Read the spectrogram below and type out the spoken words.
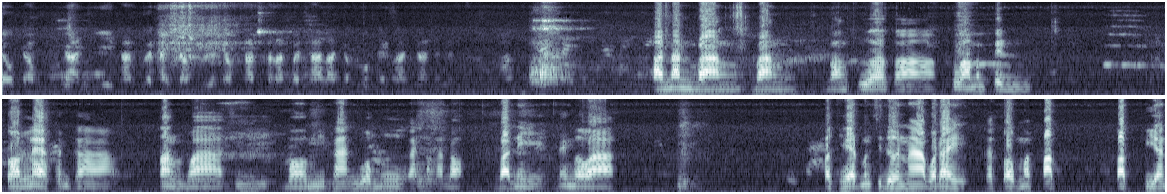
ี่ยวกับการที่ทางเพื่อไทยจับมือกับทางพลังประชารัฐกับรวมไทยสร้างชาติจังไดอันนั้นบางบางบางเทื่อก็คือว่ามันเป็น ตอนแรกเพิ่นก็ตั้งว่าสิบ่มีการร่วมมือกันเนาะครับเนาะบัดนี้ในเมื่อว่า ประเทศมันสิเดินหน้าบ่าได้ก็ต้องมาปรับปรับเปลี่ยน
